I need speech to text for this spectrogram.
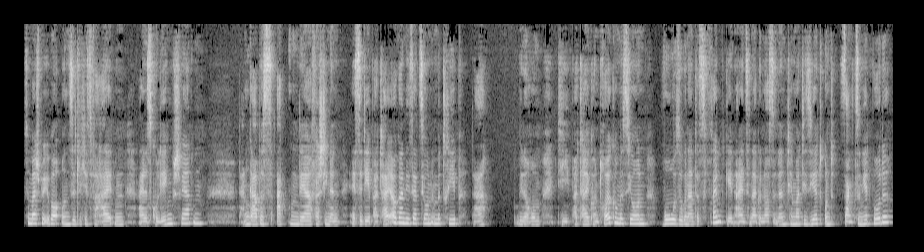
zum Beispiel über unsittliches Verhalten eines Kollegen beschwerten. Dann gab es Akten der verschiedenen SED-Parteiorganisationen im Betrieb. Da wiederum die Parteikontrollkommission, wo sogenanntes Fremdgehen einzelner Genossinnen thematisiert und sanktioniert wurde.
